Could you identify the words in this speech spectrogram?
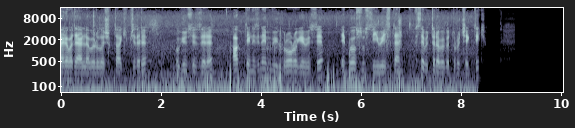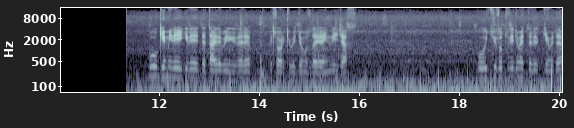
Merhaba değerli haber ulaşım takipçileri. Bugün sizlere Akdeniz'in en büyük Roro gemisi Epeosus Seaways'ten kısa bir Traveco turu çektik. Bu gemiyle ilgili detaylı bilgileri bir sonraki videomuzda yayınlayacağız. Bu 237 metrelik gemide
